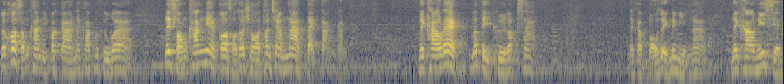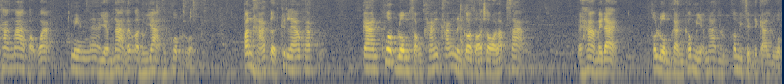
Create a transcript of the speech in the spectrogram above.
แล้วข้อสำคัญอีกประการนะครับก็คือว่าในสองครั้งเนี่ยกสทช ท่านใช้อำนาจแตกต่างกัน ในคราวแรกมติคือรับทราบนะครับบอกว่าตัวเองไม่มีอำนาจ ในคราวนี้เสียงข้างมากบอกว่า มีอำนาจ มีอำนาจแล้วก็อนุญาตให้ควบรวม ปัญหาเกิดขึ้นแล้วครับ การควบรวมสองครั้งครั้งหนึ่งกสชรับทราบไปห้ามไม่ได้ เขารวมกันเขามีอำนาจเขามีสิทธิในการรวม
